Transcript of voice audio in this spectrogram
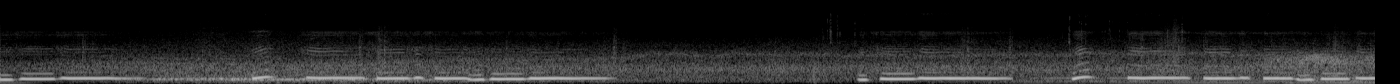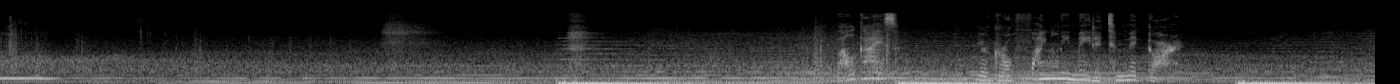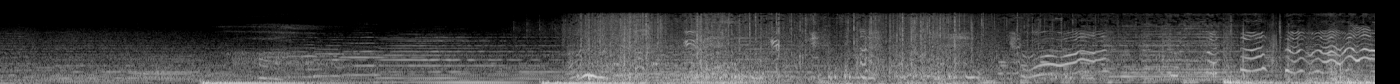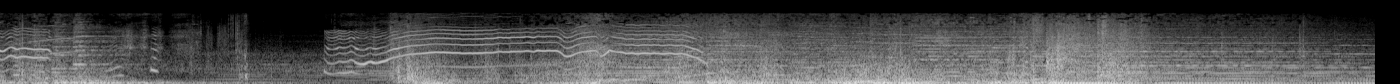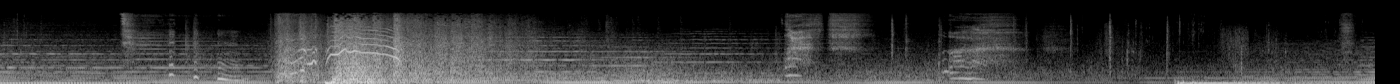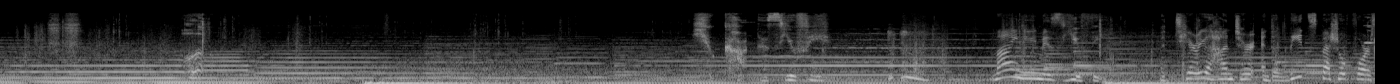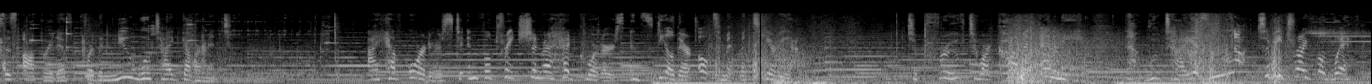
Well, guys, your girl finally made it to Midgar. Hunter and Elite Special Forces operative for the new Wutai government. I have orders to infiltrate Shinra headquarters and steal their ultimate materia. To prove to our common enemy that Wutai is not to be trifled with.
